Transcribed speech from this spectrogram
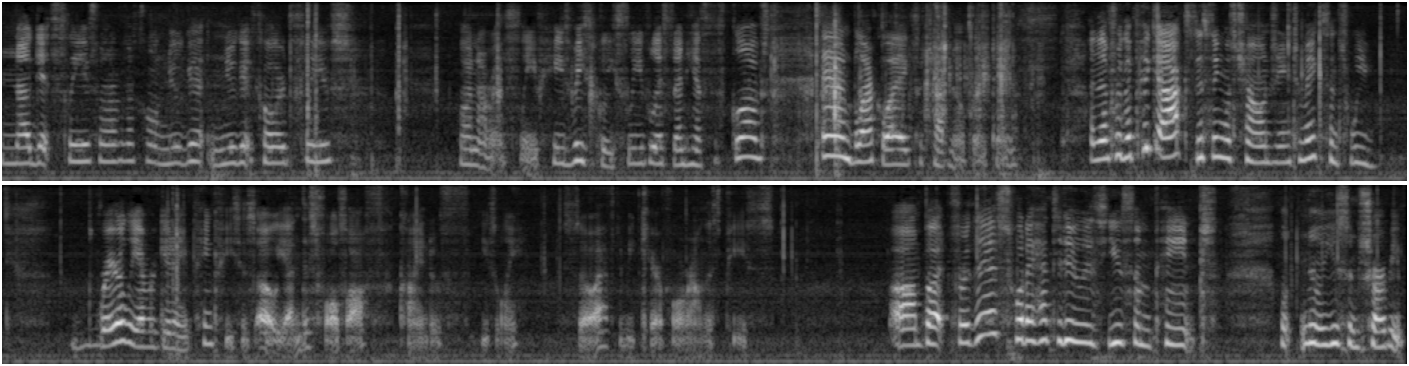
nugget sleeves, whatever they're called, nougat, nougat colored sleeves well, not really sleeve. He's basically sleeveless. Then he has his gloves and black legs, which have no printing. And then for the pickaxe, this thing was challenging to make since we rarely ever get any pink pieces. Oh yeah, and this falls off kind of easily. So I have to be careful around this piece. Um, but for this, what I had to do is use some paint. Well, no, use some Sharpie,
